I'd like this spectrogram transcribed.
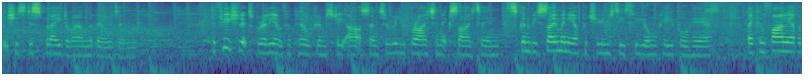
which is displayed around the building. The future looks brilliant for Pilgrim Street Arts Centre, really bright and exciting. There's going to be so many opportunities for young people here. They can finally have a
